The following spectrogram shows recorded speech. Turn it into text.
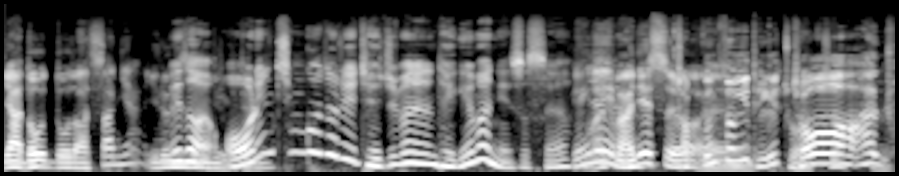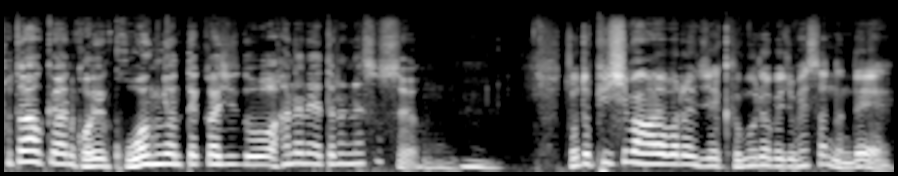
야 너 너 나 쐈냐 이런 그래서 어린 친구들이 제 주변에는 되게 많이 했었어요. 굉장히. 많이 했어요. 접근성이 예. 되게 저 좋았죠. 한 초등학교 한 거의 고학년 때까지도 하는 애들은 했었어요. 음. 저도 PC방 알바를 이제 그 무렵에 좀 했었는데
